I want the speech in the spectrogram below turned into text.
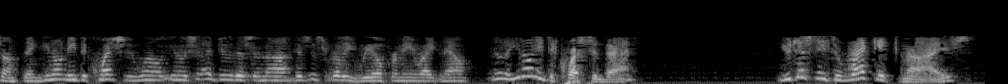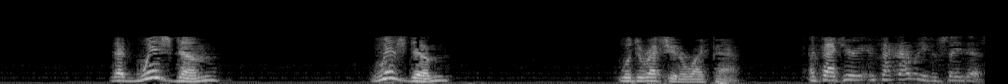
something, you don't need to question, well, you know, should I do this or not? Is this really real for me right now? No, no, you don't need to question that. You just need to recognize that wisdom, wisdom will direct you in the right path. In fact, here, in fact, I would even say this.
